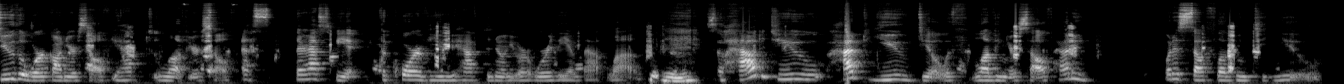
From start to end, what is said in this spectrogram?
do the work on yourself, you have to love yourself. As there has to be at the core of you. You have to know you are worthy of that love. Mm-hmm. So how did you how do you deal with loving yourself? How do what is self love mean to you?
